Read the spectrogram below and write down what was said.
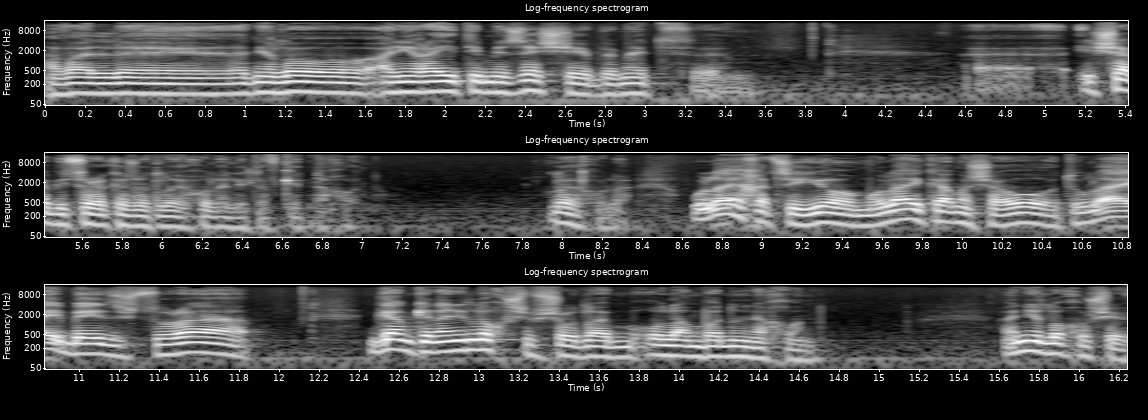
אבל אה, אני לא, אני ראיתי מזה שבאמת אה, אה, אישה בצורה כזאת לא יכולה לתפקד נכון. לא יכולה. אולי חצי יום, אולי כמה שעות, אולי באיזושהי צורה... גם כן, אני לא חושב שהעולם עולם בנוי נכון. אני לא חושב.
